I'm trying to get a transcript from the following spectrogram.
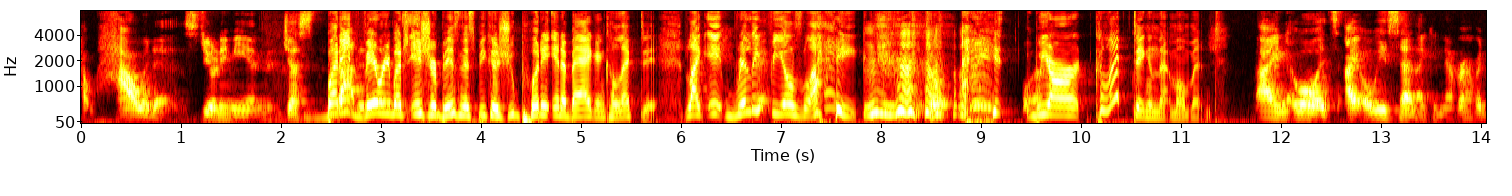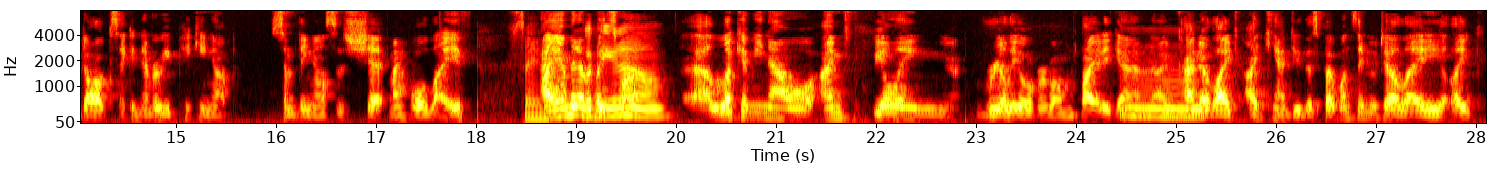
how, how it is. Do you know what I mean? Just But it very much is your business because you put it in a bag and collect it. Like, it really Yeah. feels like we are collecting in that moment. I know. Well, it's. I always said I could never have a dog because I could never be picking up something else's shit my whole life. Same. I am in a Look at place you where now. uh, look at me now. I'm feeling really overwhelmed by it again. I'm Mm. kind of like I can't do this. But once I moved to LA, like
